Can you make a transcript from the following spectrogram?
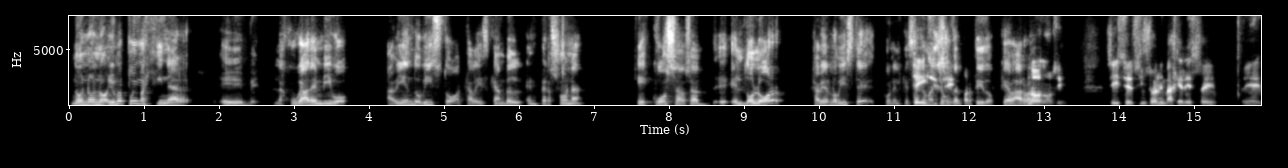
No, no, no. Yo me puedo imaginar eh, la jugada en vivo, habiendo visto a Calais Campbell en persona. Qué cosa. O sea, e, el dolor, Javier, ¿lo viste? Con el que salió Mac Jones del partido. Qué bárbaro. No, no, sí. Sí, sí, son imágenes eh, eh,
